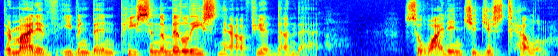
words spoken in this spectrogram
There might have even been peace in the Middle East now if you had done that. So why didn't you just tell him?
